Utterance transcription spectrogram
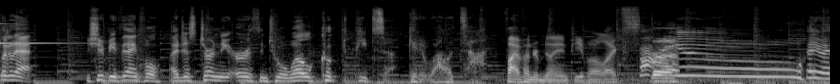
Look at that. You should be thankful. I just turned the earth into a well-cooked pizza. Get it while it's hot. 500 million people are like, fuck Bruh. you. Anyway,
